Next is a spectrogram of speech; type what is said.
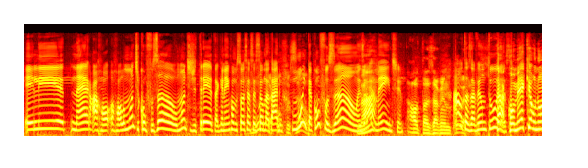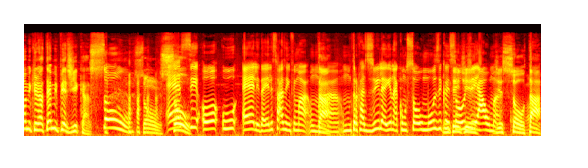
ele, né, rola um monte de confusão, um monte de treta, que nem como se fosse a sessão Muita da tarde. confusão. Muita confusão, exatamente. Altas aventuras. Altas Tá, aventuras. como é que é o nome que eu já até me perdi, cara? Soul. Sou. Soul. S-O-U-L. Daí eles fazem, enfim, uma, uma- Tá. um trocadilho aí, né? Com soul música e soul de alma. De soul, tá.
